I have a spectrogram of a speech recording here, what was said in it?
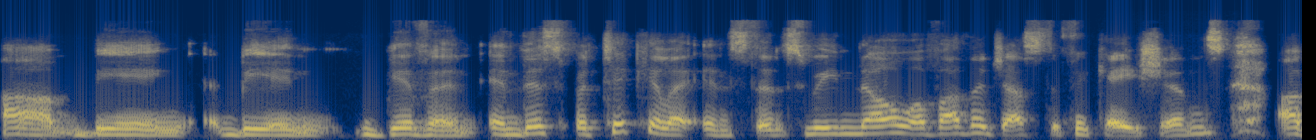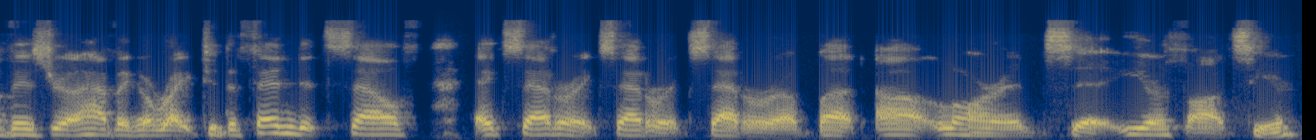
um, being being given in this particular instance? We know of other justifications of Israel having a right to defend itself, et cetera, et cetera, et cetera. But uh, Lawrence, uh, your thoughts here?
